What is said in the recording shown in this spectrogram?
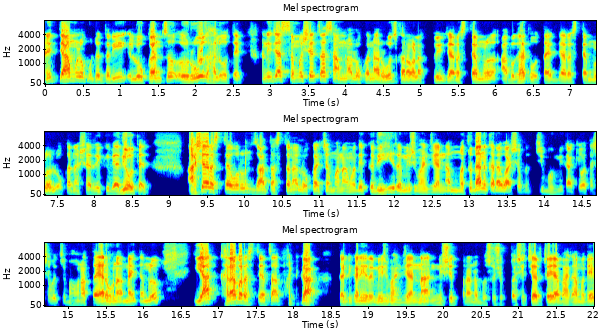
आणि त्यामुळं कुठेतरी लोकांचं रोज हाल होत आहे. आणि ज्या समस्येचा सामना लोकांना रोज करावा लागतोय ज्या रस्त्यामुळं अपघात होत आहेत ज्या रस्त्यामुळं लोकांना शारीरिक व्याधी होत आहेत अशा रस्त्यावरून जात असताना लोकांच्या मनामध्ये कधीही रमेश भांजे यांना मतदान करावं अशाबद्दलची भूमिका किंवा तशा भावना तयार होणार नाही. त्यामुळं या खराब रस्त्याचा फटका त्या ठिकाणी रमेश भांजे यांना निश्चितपणानं बसू शकतो अशी चर्चा या भागामध्ये.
